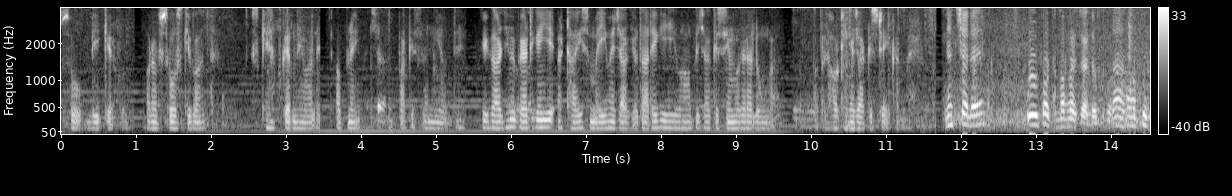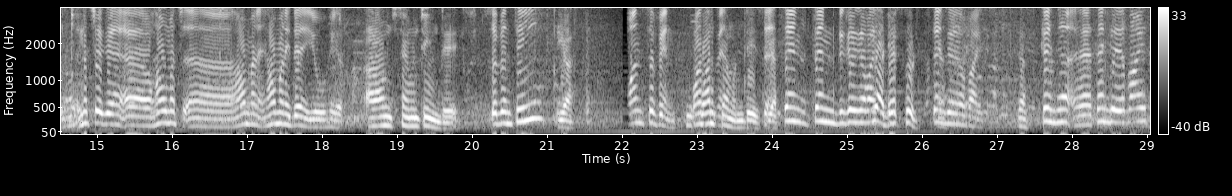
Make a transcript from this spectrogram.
सो बी केयरफुल और अफसोस की बात स्कैम करने वाले अपने पाकिस्तानी होते हैं कि गाड़ी में बैठ गए ये 28 मई में जाके उतारेगी वहाँ पे जाके सिम वगैरह लूँगा और फिर होटल में जाके स्टे करना है Naturally, naturally, uh, how much, uh, how many, how many days you here? Around 17 days 17? या One seven. One, One seven seven days, yeah. 10, 10 gigabyte. Yeah, that's good. 10 gigabyte. Yeah. 10, uh, 10 gigabyte,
